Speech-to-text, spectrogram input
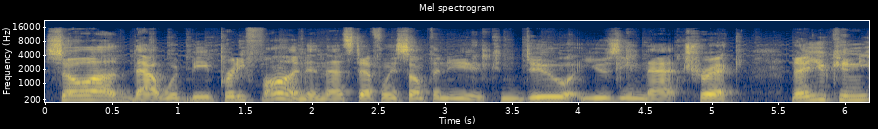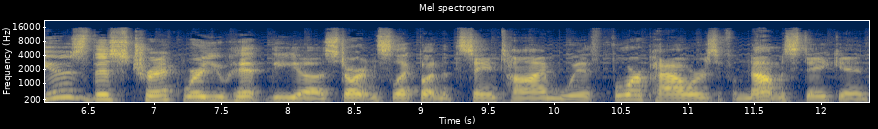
So uh, that would be pretty fun, and that's definitely something you can do using that trick. Now you can use this trick where you hit the uh, start and select button at the same time with four powers, if I'm not mistaken.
